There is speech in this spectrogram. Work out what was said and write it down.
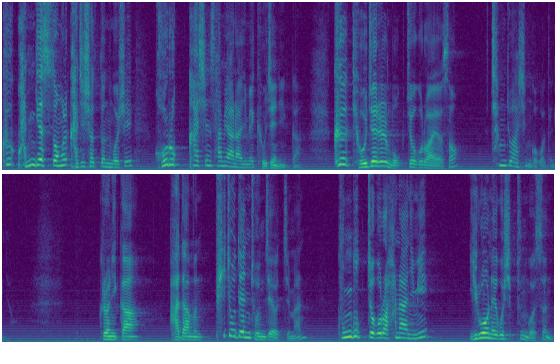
그 관계성을 가지셨던 것이 거룩하신 삼위 하나님의 교제니까 그 교제를 목적으로 하여서 창조하신 거거든요 그러니까 아담은 피조된 존재였지만 궁극적으로 하나님이 이루어내고 싶은 것은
